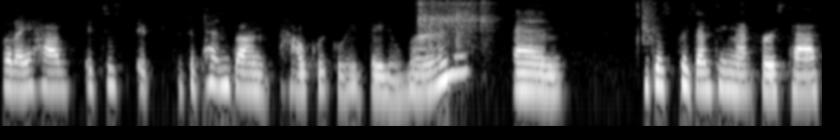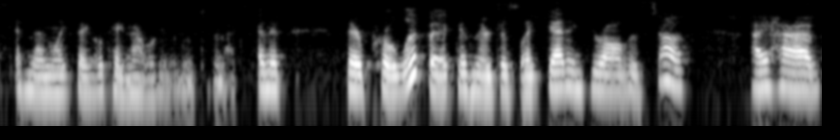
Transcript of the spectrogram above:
But I have it just it, it depends on how quickly they learn and just presenting that first task and then like saying, okay, now we're going to move to the next. And if they're prolific and they're just like getting through all this stuff, I have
